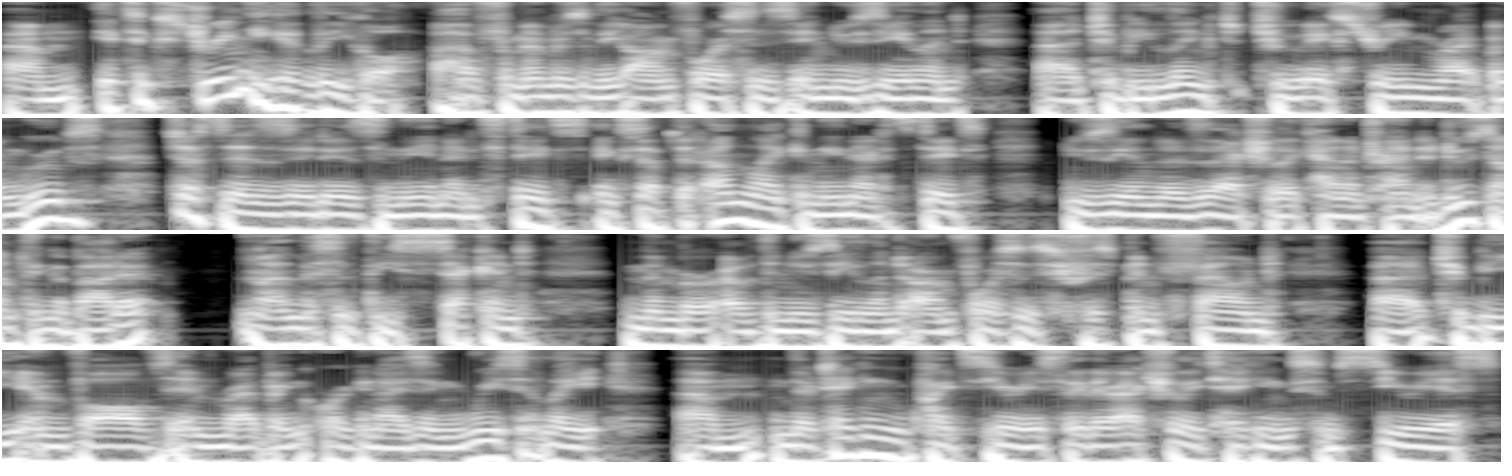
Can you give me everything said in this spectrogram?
Um, it's extremely illegal uh, for members of the armed forces in New Zealand uh, to be linked to extreme right wing groups, just as it is in the United States, except that unlike in the United States, New Zealand is actually kind of trying to do something about it. Uh, this is the second member of the New Zealand Armed Forces who has been found uh, to be involved in right wing organizing recently. Um, they're taking it quite seriously. They're actually taking some serious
